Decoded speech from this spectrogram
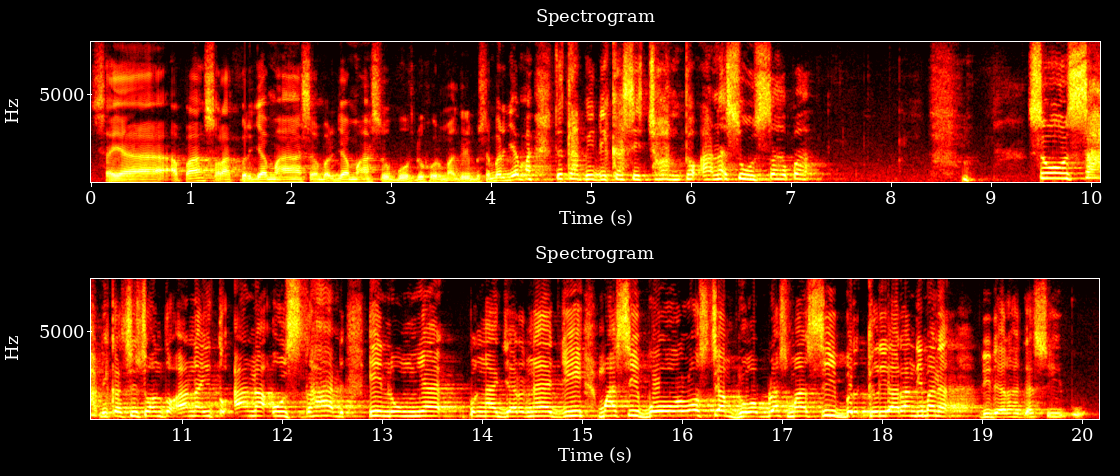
Saya apa sholat berjamaah, saya berjamaah subuh, duhur, maghrib berjamaah. Tetapi dikasih contoh anak susah pak. Susah dikasih contoh anak itu anak ustad Indungnya pengajar ngaji Masih bolos jam 12 Masih berkeliaran di mana? Di daerah Gasibu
